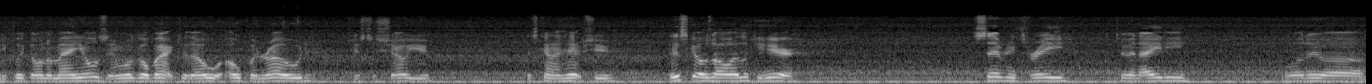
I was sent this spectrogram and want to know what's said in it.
You click on the manuals and we'll go back to the open road just to show you. This kind of helps you. This goes all the way looky here. 73 to an 80 we'll do a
